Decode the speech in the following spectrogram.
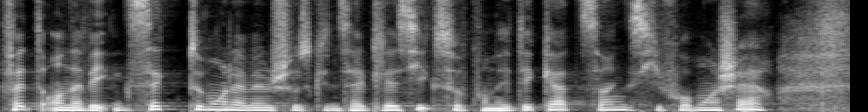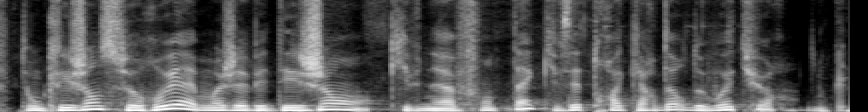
En fait, on avait exactement la même chose qu'une salle classique, sauf qu'on était 4, 5, 6 fois moins cher. Donc les gens se ruaient. Moi, j'avais des gens qui venaient à Fontenay qui faisaient trois quarts d'heure de voiture. Ok.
